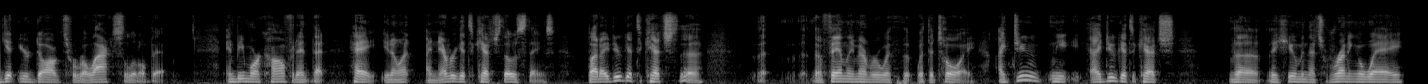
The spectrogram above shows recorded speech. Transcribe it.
get your dog to relax a little bit and be more confident that, hey, you know what? I never get to catch those things, but I do get to catch the the, family member with the, with the toy. I do need, I do get to catch the the human that's running away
